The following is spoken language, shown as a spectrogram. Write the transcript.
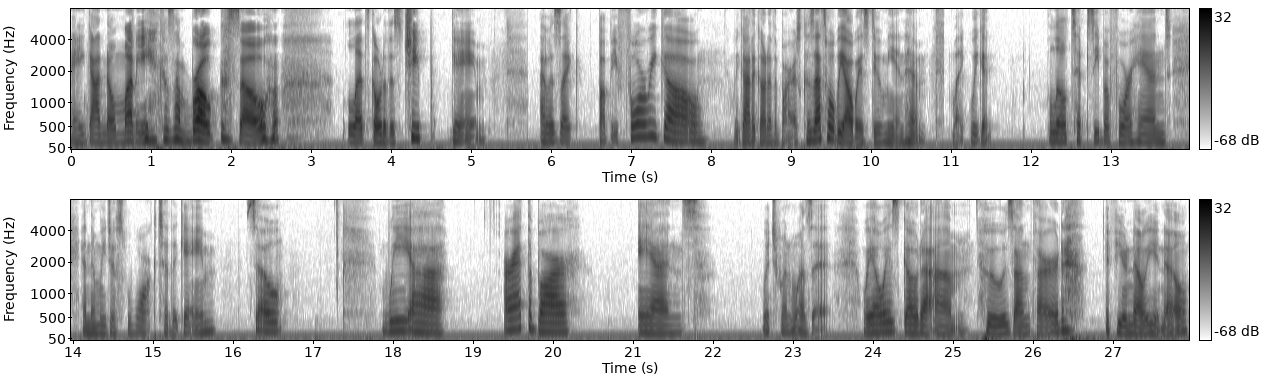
I ain't got no money because I'm broke. So let's go to this cheap game. I was like, but before we go, we got to go to the bars because that's what we always do, me and him. Like we get a little tipsy beforehand, and then we just walk to the game. So we uh, are at the bar, and which one was it? We always go to um, Who's on Third. if you know, you know.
